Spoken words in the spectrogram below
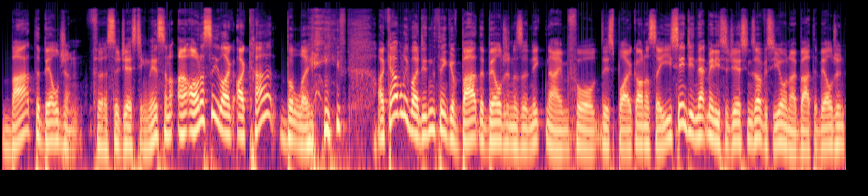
Bart the Belgian for suggesting this. And I, honestly, like, I can't believe, I can't believe I didn't think of Bart the Belgian as a nickname for this bloke. Honestly, you sent in that many suggestions. Obviously, you all know Bart the Belgian.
